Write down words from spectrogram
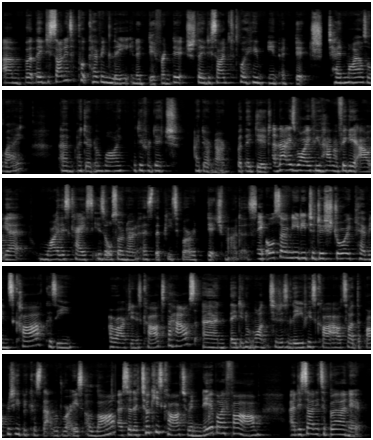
um, but they decided to put Kevin Lee in a different ditch. They decided to put him in a ditch 10 miles away. Um, I don't know why, a different ditch. I don't know, but they did. And that is why, if you haven't figured it out yet, why this case is also known as the Peterborough Ditch Murders. They also needed to destroy Kevin's car because he arrived in his car to the house and they didn't want to just leave his car outside the property because that would raise alarm. Uh, so they took his car to a nearby farm and decided to burn it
